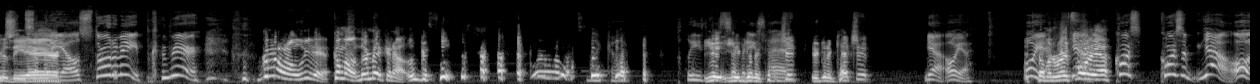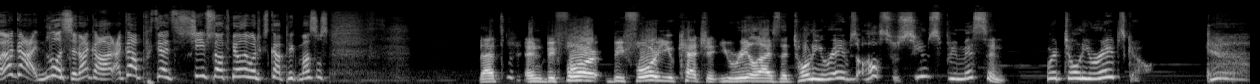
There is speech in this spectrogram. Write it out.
punching the somebody air. else. Throw to me. Come here. Oh yeah, come on, they're making out. Oh my God. Please you, be you're gonna somebody's catch head. it. You're gonna catch it. Yeah. Oh yeah. It's Oh coming yeah. right yeah. for you. Of course. Of course. I'm- Yeah. Oh, I got. Listen, I got. I got. Chief's not the only one who's got big muscles. That's and before before you catch it, you realize that Tony Raves also seems to be missing. Where'd Tony Raves go?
